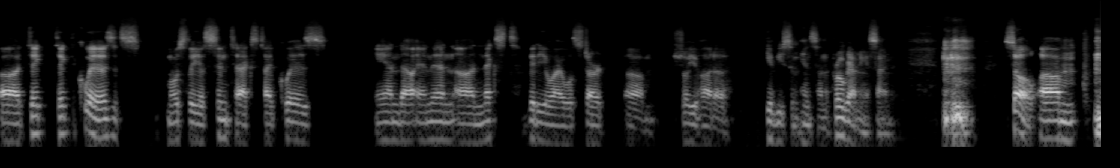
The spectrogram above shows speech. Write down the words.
uh, take take the quiz. It's mostly a syntax type quiz, and uh, and then uh, next video I will start um, show you how to give you some hints on the programming assignment. so um,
